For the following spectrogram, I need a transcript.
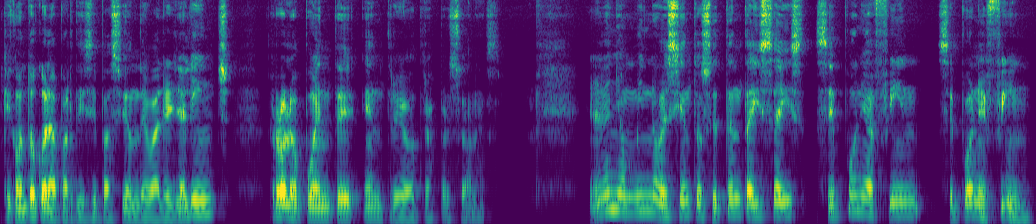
que contó con la participación de Valeria Lynch, Rolo Puente, entre otras personas. En el año 1976 se pone, fin, se pone fin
